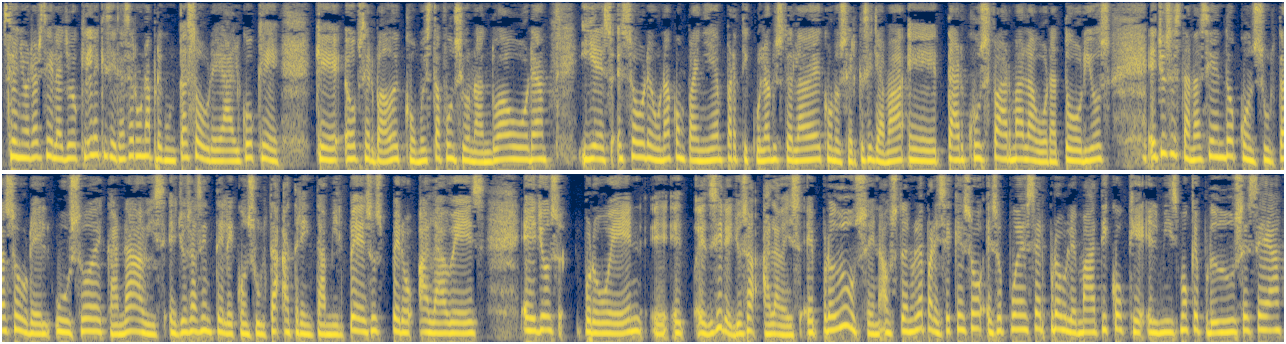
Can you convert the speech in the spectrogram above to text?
Señora Arcila, yo le quisiera hacer una pregunta sobre algo que, que, he observado de cómo está funcionando ahora y es, sobre una compañía en particular, usted la debe conocer, que se llama eh, Tarcus Pharma Laboratorios. Ellos están haciendo consultas sobre el uso de cannabis. Ellos hacen teleconsulta a 30 mil pesos, pero a la vez ellos proveen, eh, eh, es decir, ellos a, a la vez producen. ¿A usted no le parece que eso, eso puede ser problemático, que el mismo que produce sea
